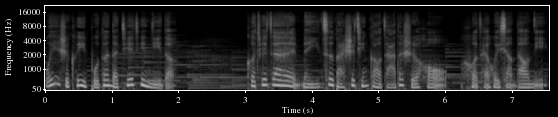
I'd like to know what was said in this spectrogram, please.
我也是可以不断的接近你的。可却在每一次把事情搞砸的时候，我才会想到你。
